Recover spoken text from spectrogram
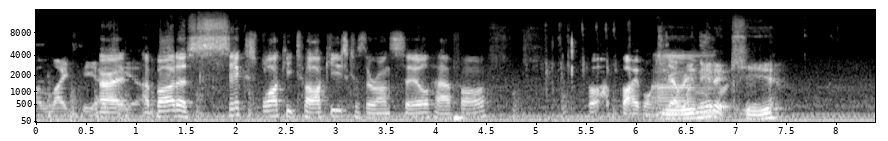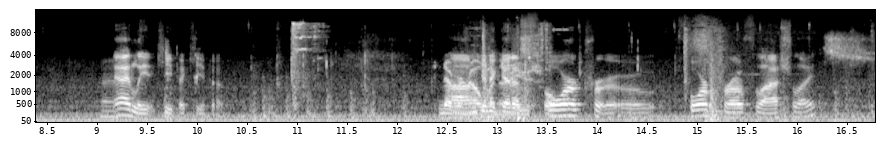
I like the All right, idea. I bought us six walkie-talkies because they're on sale, half off. Well, I'll buy one. Yeah, we Um, need a key. Yeah, leave, keep it, keep it. You never I'm know gonna get they're us useful. four pro, four pro flashlights.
